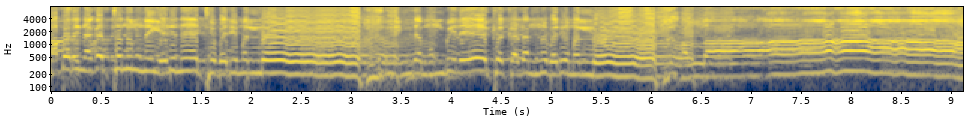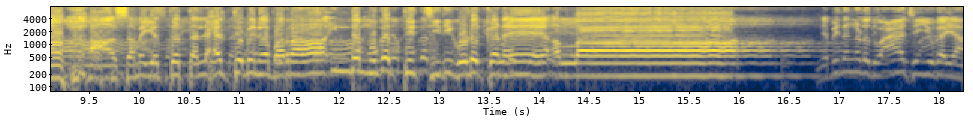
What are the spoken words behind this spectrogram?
ഖബറിനകത്ത് നിന്ന് എഴുന്നേറ്റ് വരുമല്ലോ. നിന്റെ മുമ്പിലേക്ക് കടന്നു വരുമല്ലോ. അല്ലാ. ആ സമയത്ത് തൽഹത്തിബിന് ബറാഇന്റെ മുഖത്ത് ചിരി കൊടുക്കണേ. അല്ലാ. നബിതങ്ങൾ ദുആ ചെയ്യുകയാ.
